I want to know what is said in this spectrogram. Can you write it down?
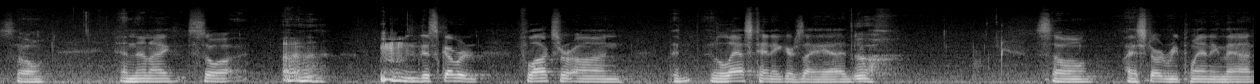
So, and then I so discovered phylloxera on the, the last 10 acres I had. Ugh. So I started replanting that.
